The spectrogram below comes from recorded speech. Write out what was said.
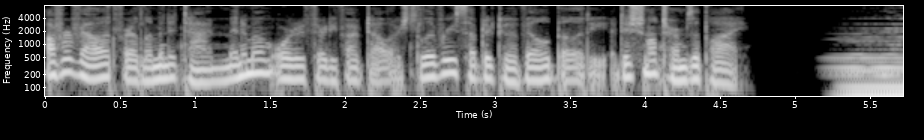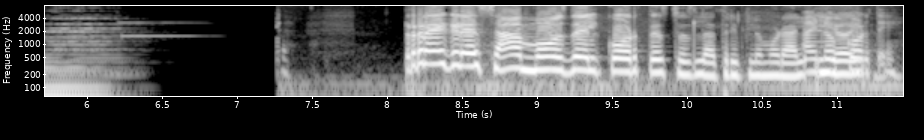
Offer valid for a limited time. Minimum order $35. Delivery subject to availability. Additional terms apply. Regresamos del corte. Esto es la triple moral. Ay, y no hoy- corte.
